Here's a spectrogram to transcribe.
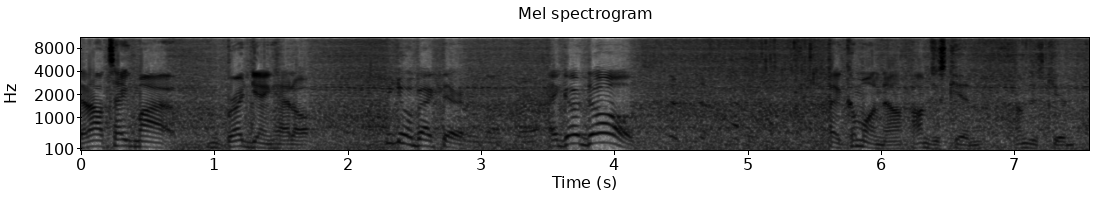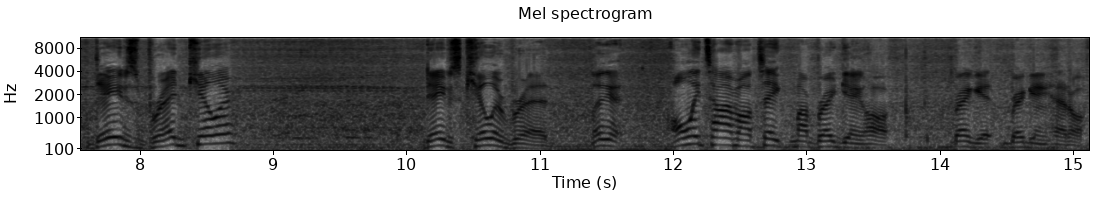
That I'll take my bread gang hat off. What you doing back there? Hey, go dogs! Hey, come on now. I'm just kidding. I'm just kidding. Dave's bread killer? Dave's killer bread. Look at, only time I'll take my bread gang off. Bread, get, bread gang hat off.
